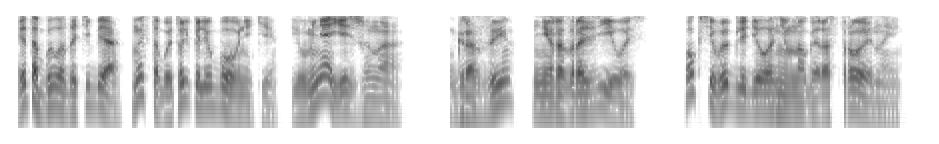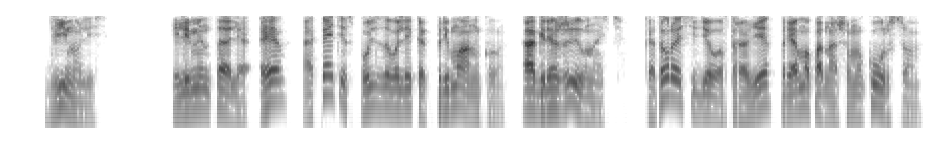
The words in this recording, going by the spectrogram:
Это было до тебя. Мы с тобой только любовники, и у меня есть жена. Грозы не разразилась. Окси выглядела немного расстроенной. Двинулись. Элементаля Э опять использовали как приманку. Агря-живность которая сидела в траве прямо по нашему курсу.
